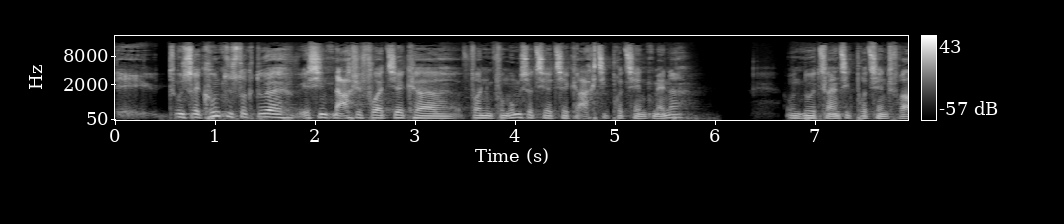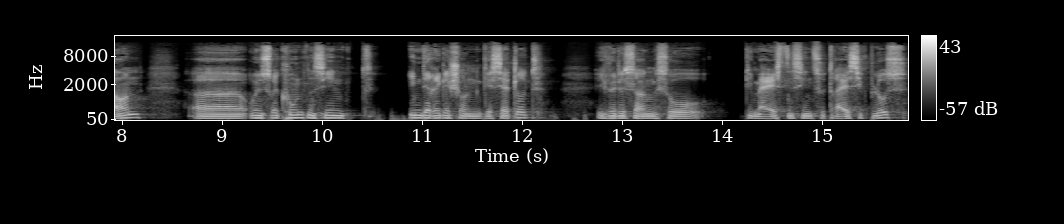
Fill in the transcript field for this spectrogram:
Äh, unsere Kundenstruktur, es sind nach wie vor circa, von, vom Umsatz her circa 80 Prozent Männer und nur 20 Prozent Frauen. Uh, unsere Kunden sind in der Regel schon gesettelt. Ich würde sagen, so, die meisten sind so 30 plus.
